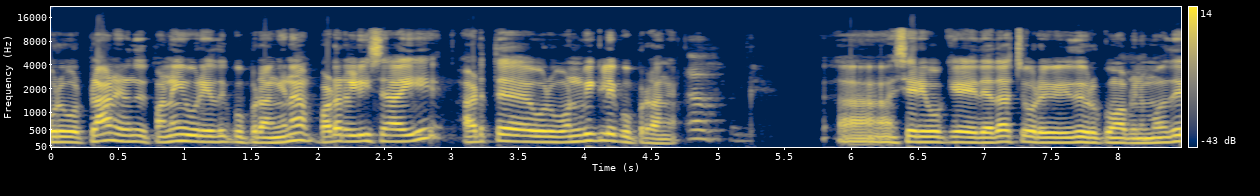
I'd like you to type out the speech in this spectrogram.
ஒரு ஒரு பிளான் இருந்தது. பனையூர் எதுக்கு கூப்பிட்றாங்கன்னா படம் ரிலீஸ் ஆகி அடுத்த ஒரு ஒன் வீக்லேயே கூப்பிட்றாங்க. சரி ஓகே இது ஏதாச்சும் ஒரு இது இருக்கும் அப்படின்னும் போது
